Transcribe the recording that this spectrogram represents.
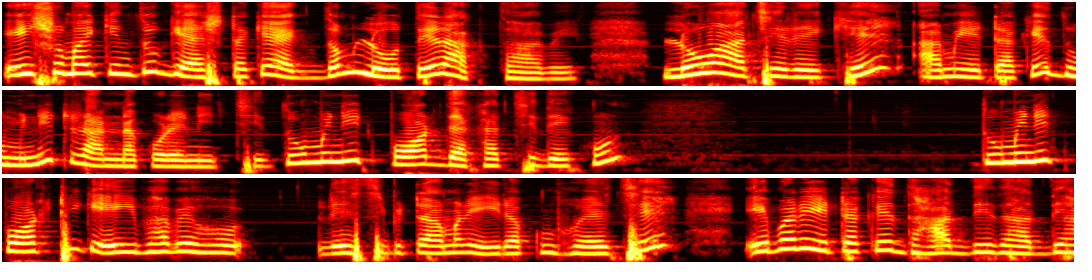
এই সময় কিন্তু গ্যাসটাকে একদম লোতে রাখতে হবে। লো আছে রেখে আমি এটাকে দু মিনিট রান্না করে নিচ্ছি। দু মিনিট পর দেখাচ্ছি, দেখুন। দু মিনিট পর ঠিক এইভাবে রেসিপিটা আমার এই রকম হয়েছে। এবারে এটাকে ধার দিয়ে ধার দিয়ে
